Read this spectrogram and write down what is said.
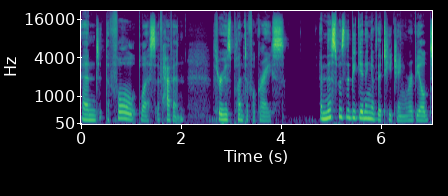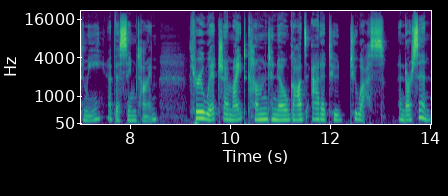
and the full bliss of heaven through his plentiful grace. And this was the beginning of the teaching revealed to me at this same time, through which I might come to know God's attitude to us and our sin.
